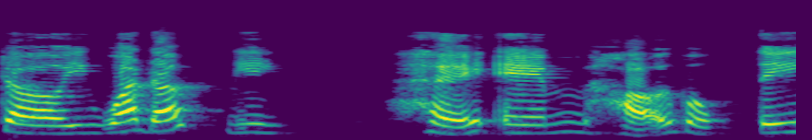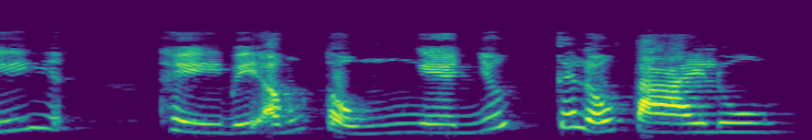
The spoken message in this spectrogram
trời quá đất đi. Hễ em hở một tí, thì bị ổng tụng nghe nhức cái lỗ tai luôn.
